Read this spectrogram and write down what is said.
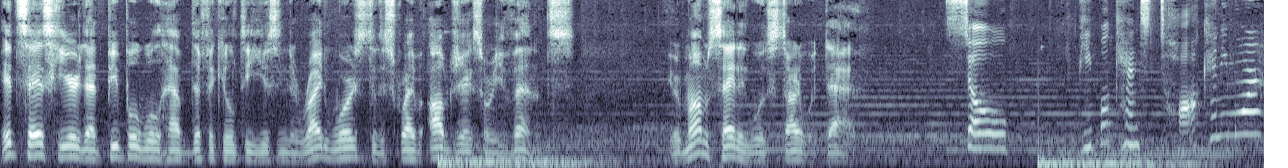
It says here that people will have difficulty using the right words to describe objects or events. Your mom said it would start with that. So, people can't talk anymore?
